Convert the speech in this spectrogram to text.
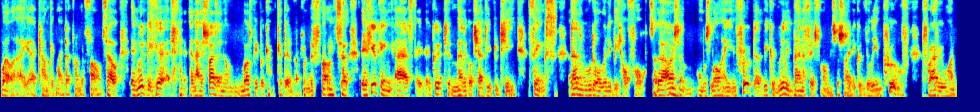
Well, I, I can't get my doctor on the phone. So it would be good. And as far as I know, most people can't get their doctor on the phone. So if you can ask a good medical chat GPT things, that would already be helpful. So there are hmm. some almost low hanging fruit that we could really benefit from and society could really improve for everyone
